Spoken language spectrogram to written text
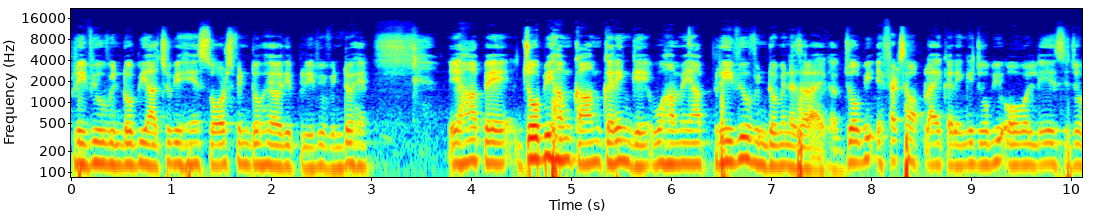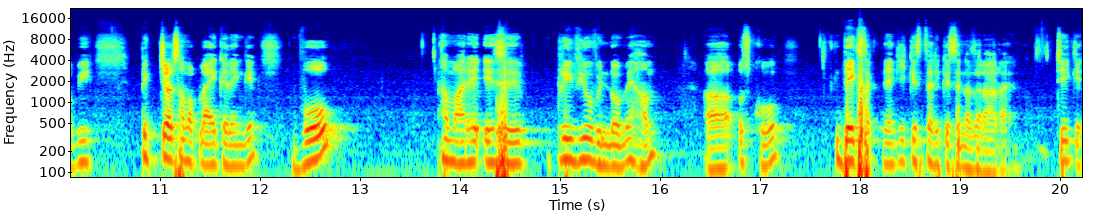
प्रीव्यू विंडो भी आ चुकी है सोर्स विंडो है और ये प्रीव्यू विंडो है। यहाँ पे जो भी हम काम करेंगे वो हमें यहाँ प्रीव्यू विंडो में नज़र आएगा। जो भी इफ़ेक्ट्स हम अप्लाई करेंगे जो भी ओवरलेस जो भी पिक्चर्स हम अप्लाई करेंगे वो हमारे इस प्रीव्यू विंडो में हम उसको देख सकते हैं कि किस तरीके से नज़र आ रहा है। ठीक है?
